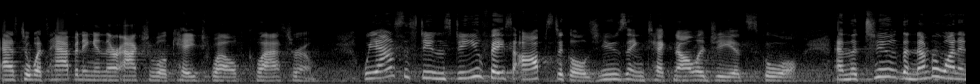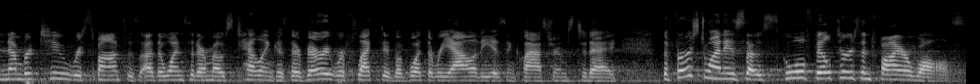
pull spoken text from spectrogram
as to what's happening in their actual K-12 classroom. We asked the students, do you face obstacles using technology at school? And the two, the number one and number two responses are the ones that are most telling because they're very reflective of what the reality is in classrooms today. The first one is those school filters and firewalls.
